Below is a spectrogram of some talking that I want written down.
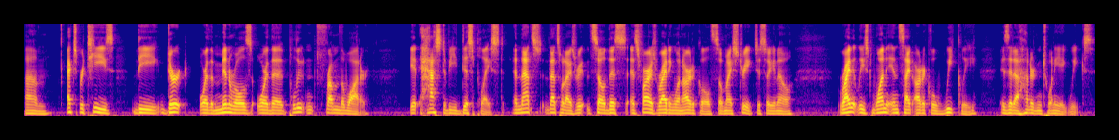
um, expertise the dirt or the minerals or the pollutant from the water it has to be displaced. And that's that's what i was re- so this as far as writing one article so my streak just so you know write at least one insight article weekly is at 128 weeks.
